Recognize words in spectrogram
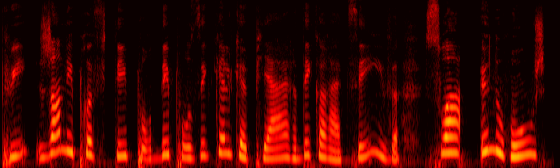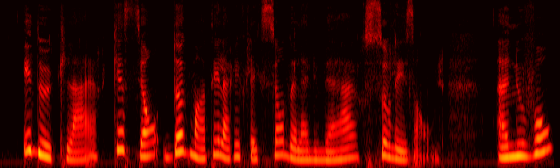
Puis, j'en ai profité pour déposer quelques pierres décoratives, soit une rouge et deux claires, question d'augmenter la réflexion de la lumière sur les ongles. À nouveau,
